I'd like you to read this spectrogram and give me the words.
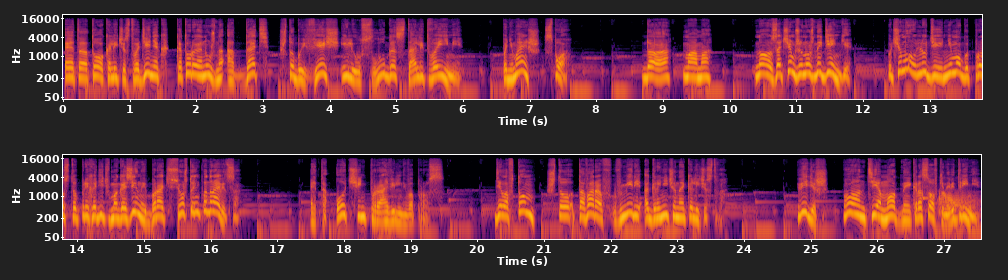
Это то количество денег, которое нужно отдать, чтобы вещь или услуга стали твоими. Понимаешь, Спо? Да, мама. Но зачем же нужны деньги? Почему люди не могут просто приходить в магазин и брать все, что им понравится? Это очень правильный вопрос. Дело в том, что товаров в мире ограниченное количество. Видишь, вон те модные кроссовки на витрине.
